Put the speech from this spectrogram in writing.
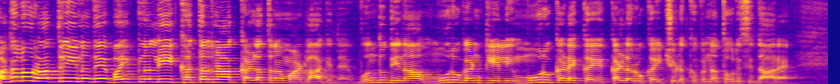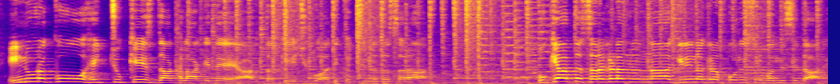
ಹಗಲು ರಾತ್ರಿ ಎನ್ನದೇ ಬೈಕ್ನಲ್ಲಿ ಖತರ್ನಾಕ್ ಕಳ್ಳತನ ಮಾಡಲಾಗಿದೆ. ಒಂದು ದಿನ ಮೂರು ಗಂಟೆಯಲ್ಲಿ ಮೂರು ಕಡೆ ಕೈ, ಕಳ್ಳರು ಕೈ ಚುಳುಕುವನ್ನು ತೋರಿಸಿದ್ದಾರೆ. ಇನ್ನೂರಕ್ಕೂ ಹೆಚ್ಚು ಕೇಸ್ ದಾಖಲಾಗಿದೆ. ಅರ್ಧ ಕೆಜಿಗೂ ಅಧಿಕ ಚಿನ್ನದ ಸರ. ಕುಖ್ಯಾತ ಸರಗಳನ್ನ ಗಿರಿನಗರ ಪೊಲೀಸರು ಬಂಧಿಸಿದ್ದಾರೆ.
